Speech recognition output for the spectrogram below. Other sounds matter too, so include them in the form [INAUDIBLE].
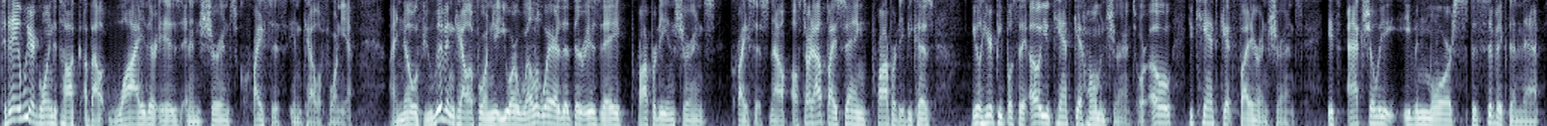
Today we are going to talk about why there is an insurance crisis in California. I know if you live in California, you are well aware that there is a property insurance crisis. Now, I'll start out by saying property because You'll hear people say, oh, you can't get home insurance, or oh, you can't get fire insurance. It's actually even more specific than that.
